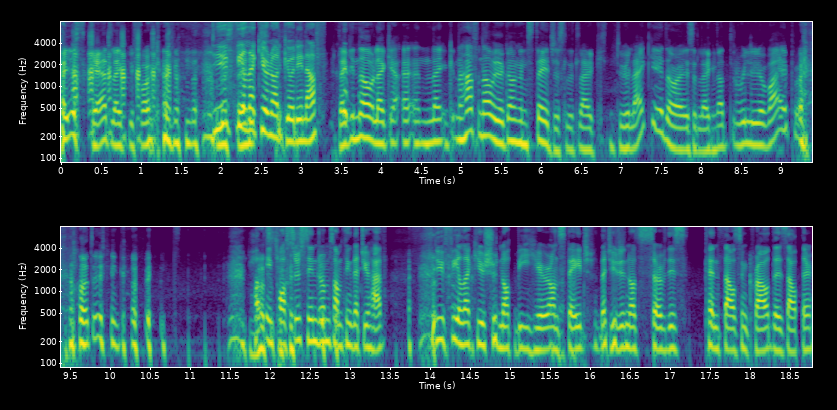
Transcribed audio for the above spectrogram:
are you scared like before going on the, Do you feel like you're not good enough? like you know like uh, and like in half an hour you're going on stage is it like do you like it or is it like not really your vibe what do you think of it Imposter syndrome, something that you have? Do you feel like you should not be here on stage? That you did not serve this ten thousand crowd that's out there?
